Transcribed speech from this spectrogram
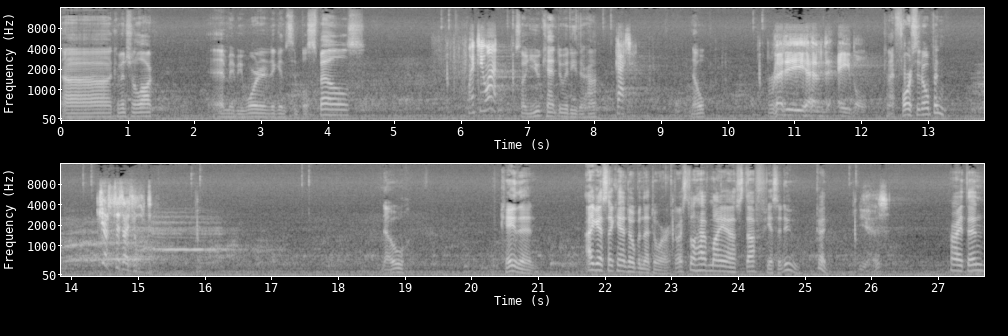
Uh, conventional lock. And maybe warded against simple spells. What do you want? So you can't do it either, huh? Gotcha. Nope. Ready and able. Can I force it open? Just as I thought. No. Okay then. I guess I can't open that door. Do I still have my uh, stuff? Yes, I do. Good. Yes. Alright then.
